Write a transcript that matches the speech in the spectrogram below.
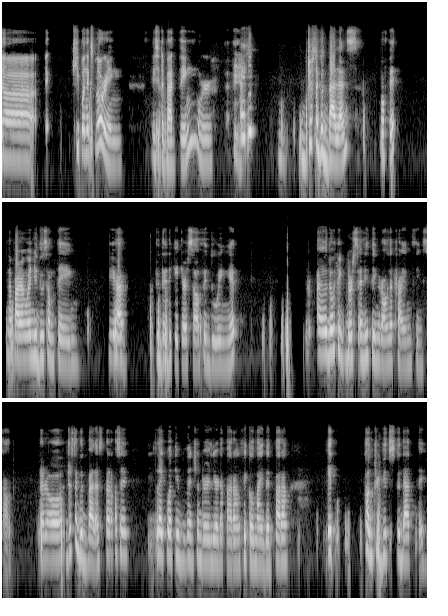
uh, keep on exploring? Is it a bad thing or I think just a good balance of it. Na parang when you do something, you have to dedicate yourself in doing it. I don't think there's anything wrong na trying things out. Pero just a good balance. Pero kasi, like what you mentioned earlier na parang fickle-minded, parang it contributes to that eh.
